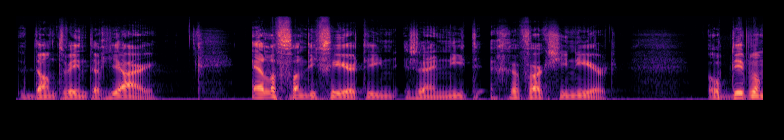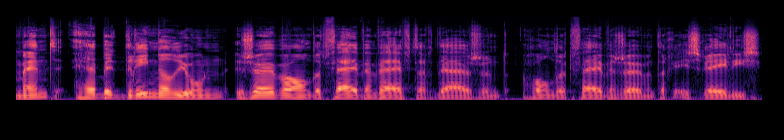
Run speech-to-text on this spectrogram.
dan 20 jaar. 11 van die 14 zijn niet gevaccineerd. Op dit moment hebben 3.755.175 Israëli's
